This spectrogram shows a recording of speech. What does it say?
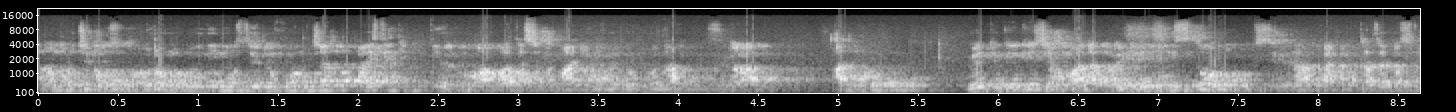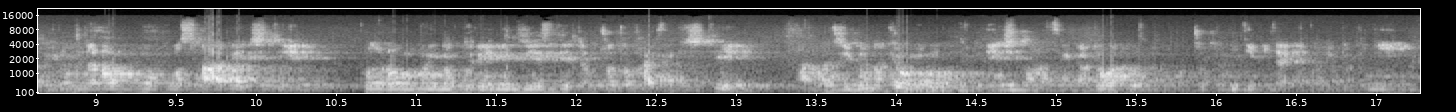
あのもちろんその論文に載せる本ちゃんの解析っていうのは私がマニュアルで行うんですが、あのウェット研究者はまだブレインストーミングしている段階で、例えばそのいろんな論文をサーベイして、この論文に載ってる NGS データをちょっと解析して、あの自分の興味を持っている遺伝子の発現がどうなってるのかをちょっと見てみたいというときに、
